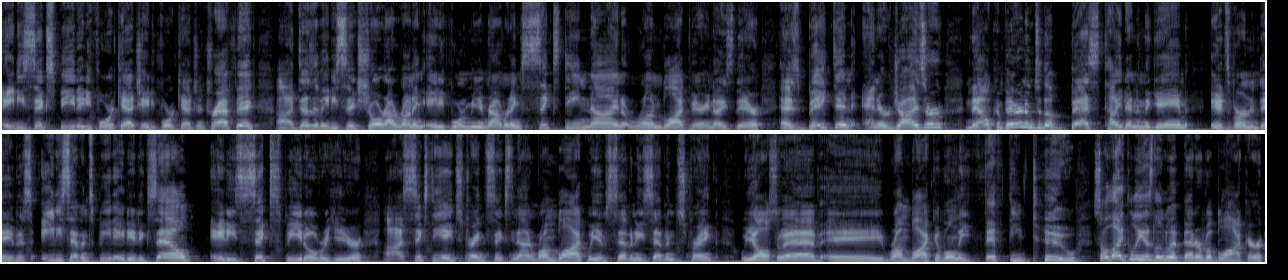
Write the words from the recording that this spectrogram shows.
86 speed, 84 catch, 84 catch in traffic. Uh, does have 86 short route running, 84 medium route running, 69 run block. Very nice there. Has baked in Energizer. Now, comparing him to the best tight end in the game, it's Vernon Davis. 87 speed, 88 excel, 86 speed over here, uh, 68 strength, 69 run block. We have 77 strength. We also have a run block of only 52. So likely is a little bit better of a blocker.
